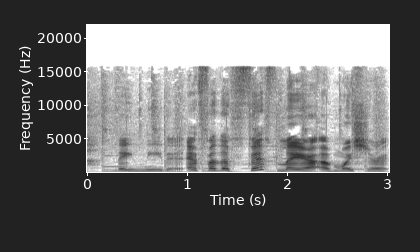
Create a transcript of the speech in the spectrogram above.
they need it. And for the fifth layer of moisture,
